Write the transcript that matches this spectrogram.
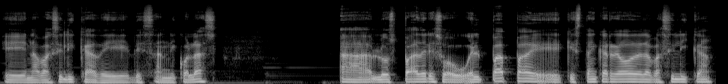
en la Basílica de San Nicolás, los padres o el papa eh, que está encargado de la basílica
